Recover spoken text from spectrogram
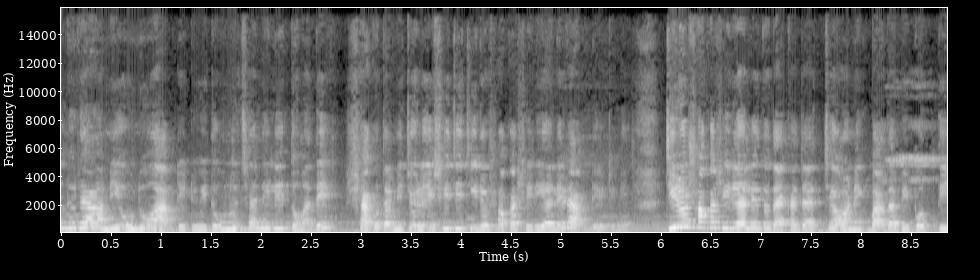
বন্ধুরা আমি অনু আপডেট উইথ অনু চ্যানেলে তোমাদের স্বাগত। আমি চলে এসেছি চিরসকা সিরিয়ালের আপডেট নিয়ে। চিরসকা সিরিয়ালে তো দেখা যাচ্ছে অনেক বাধা বিপত্তি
